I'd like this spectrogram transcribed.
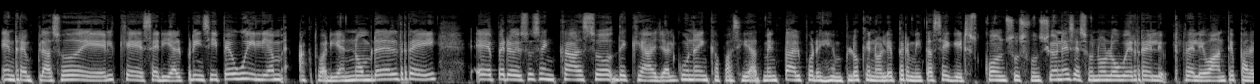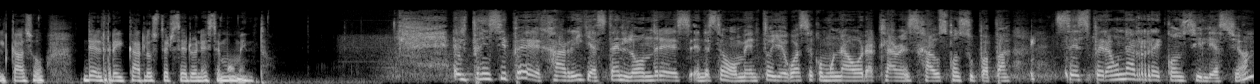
en reemplazo de él, que sería el príncipe William, actuaría en nombre del rey, eh, pero eso es en caso de que haya alguna incapacidad mental, por ejemplo, que no le permita seguir con sus funciones. Eso no lo ve relevante para el caso del rey Carlos III en este momento. El príncipe Harry ya está en Londres en este momento. Llegó hace como una hora a Clarence House con su papá. ¿Se espera una reconciliación?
